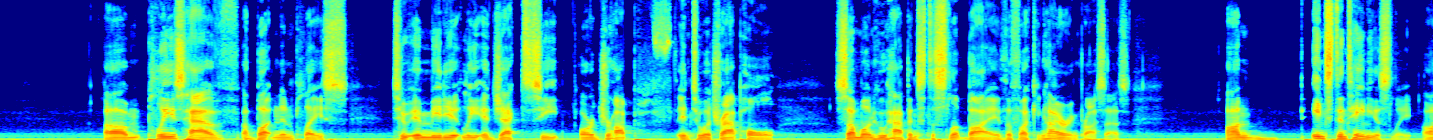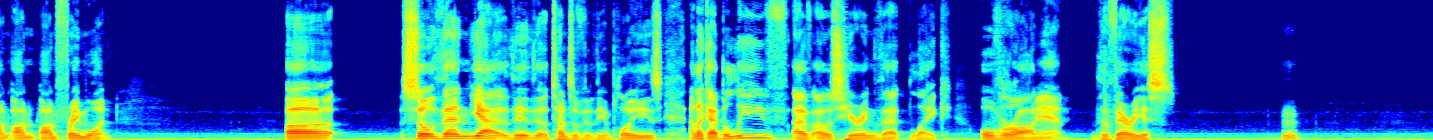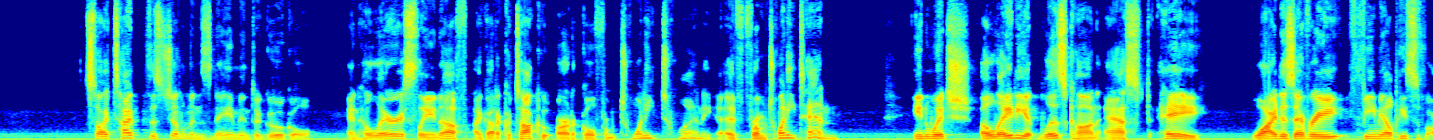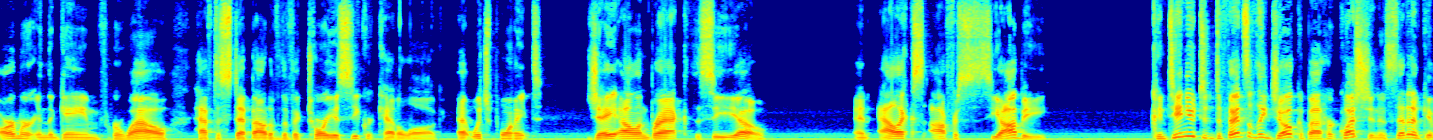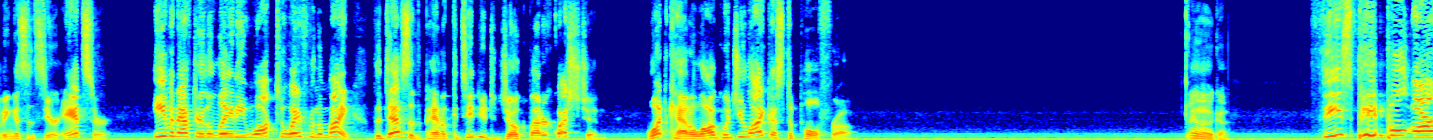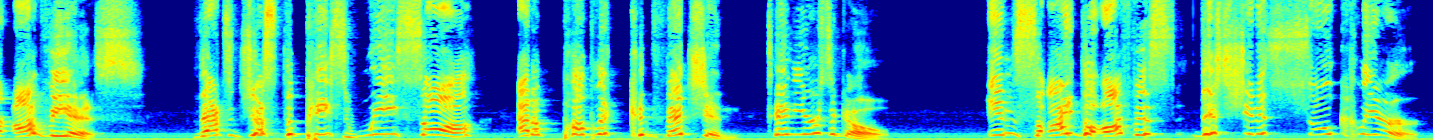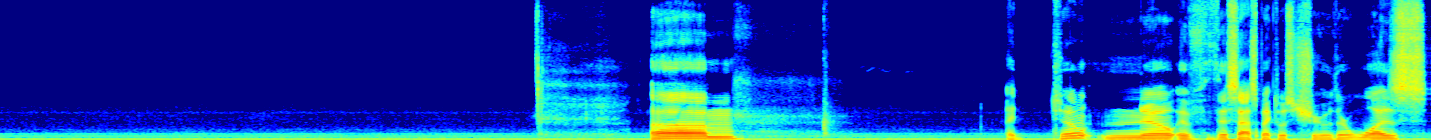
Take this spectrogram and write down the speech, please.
um, please have a button in place to immediately eject seat or drop into a trap hole someone who happens to slip by the fucking hiring process on instantaneously on on on frame one uh so then yeah the, the tons of the employees and like i believe I've, i was hearing that like over Oh, on man. the various So I typed this gentleman's name into Google, and hilariously enough, I got a Kotaku article from 2020, uh, from 2010, in which a lady at BlizzCon asked, "Hey, why does every female piece of armor in the game for WoW have to step out of the Victoria's Secret catalog?" At which point, J. Allen Brack, the CEO, and Alex Afrasiabi continued to defensively joke about her question instead of giving a sincere answer. Even after the lady walked away from the mic, the devs of the panel continued to joke about her question. What catalog would you like us to pull from? oh, okay These people are obvious. That's just the piece we saw at a public convention 10 years ago. Inside the office, this shit is so clear. Um, I don't know if this aspect was true. There was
